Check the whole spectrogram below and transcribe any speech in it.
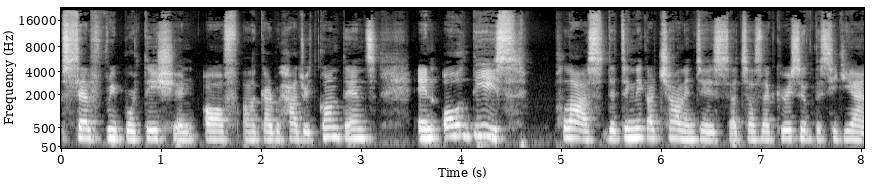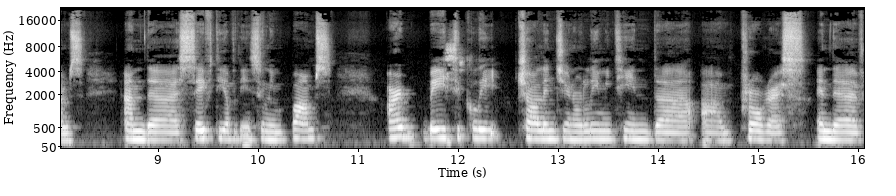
self reportation of uh, carbohydrate contents. And all these, plus the technical challenges such as the accuracy of the CGMs and the safety of the insulin pumps, are basically challenging or limiting the um, progress and the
